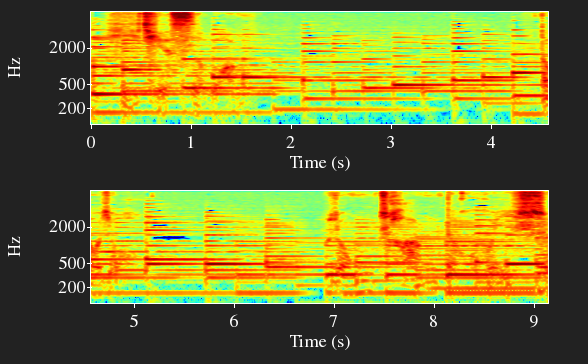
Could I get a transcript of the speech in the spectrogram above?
一切死亡都有冗长的回声。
